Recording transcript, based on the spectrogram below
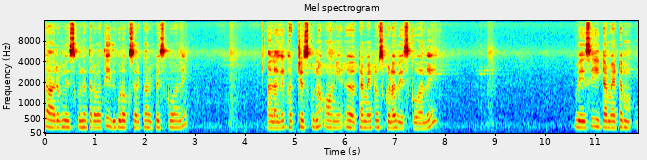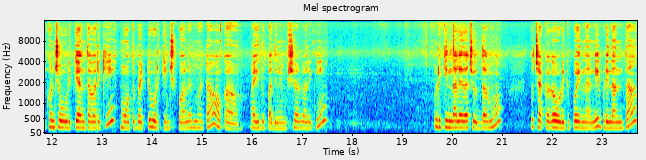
కారం వేసుకున్న తర్వాత ఇది కూడా ఒకసారి కలిపేసుకోవాలి. అలాగే కట్ చేసుకున్న ఆనియన్ టమాటోస్ కూడా వేసుకోవాలి. వేసి ఈ టమాటా కొంచెం ఉడికేంత వరకు మూత పెట్టి ఉడికించుకోవాలన్నమాట. ఒక ఐదు పది నిమిషాల వరకు. ఉడికిందా లేదా చూద్దాము. చక్కగా ఉడికిపోయిందండి. ఇప్పుడు ఇదంతా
